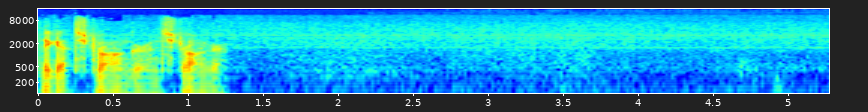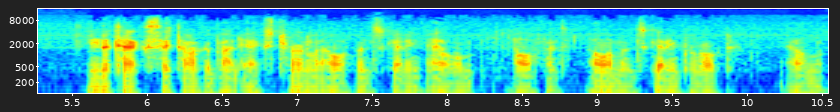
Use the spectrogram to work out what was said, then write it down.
they get stronger and stronger. In the text, they talk about external elements getting ele elements getting provoked, element,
